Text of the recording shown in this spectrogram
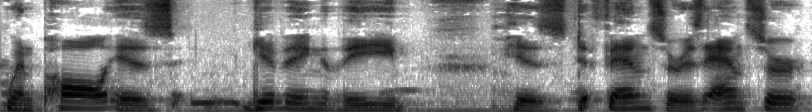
when Paul is giving the his defense or his answer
